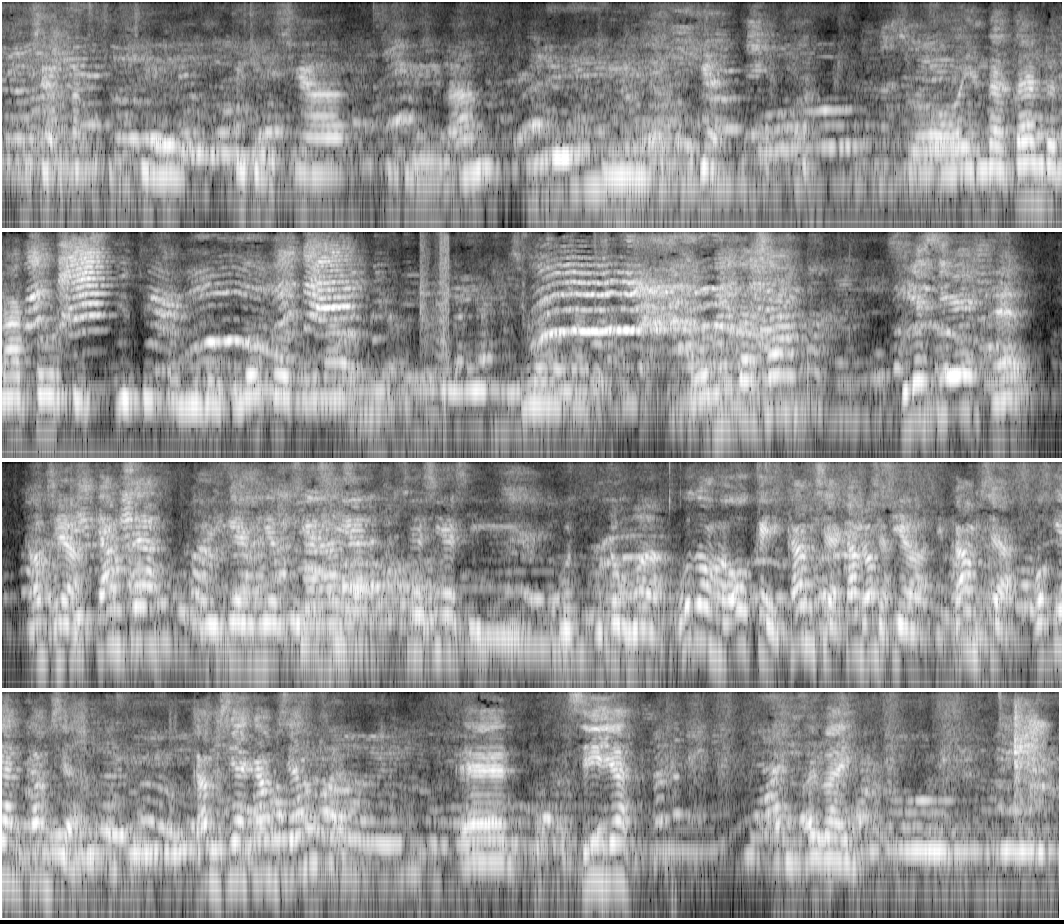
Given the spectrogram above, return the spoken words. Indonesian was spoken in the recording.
của xe các chuyện chuyện chuyện xe chuyện lắm chuyện là So in that time, the nature is beautiful. You go to local, you know, So Mr. Sam, see you, see you. We came here to see you. See you, see you. Budongha. Budongha, okay. And see ya. Bye-bye.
